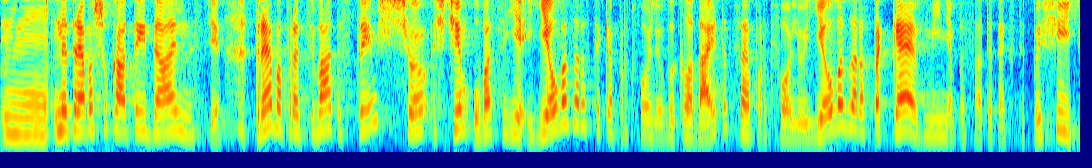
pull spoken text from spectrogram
м, не треба шукати ідеальності. Треба працювати з тим, що з чим у вас є. Є у вас зараз таке портфоліо? Викладайте це портфоліо. Є у вас зараз таке вміння писати тексти. Пишіть.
